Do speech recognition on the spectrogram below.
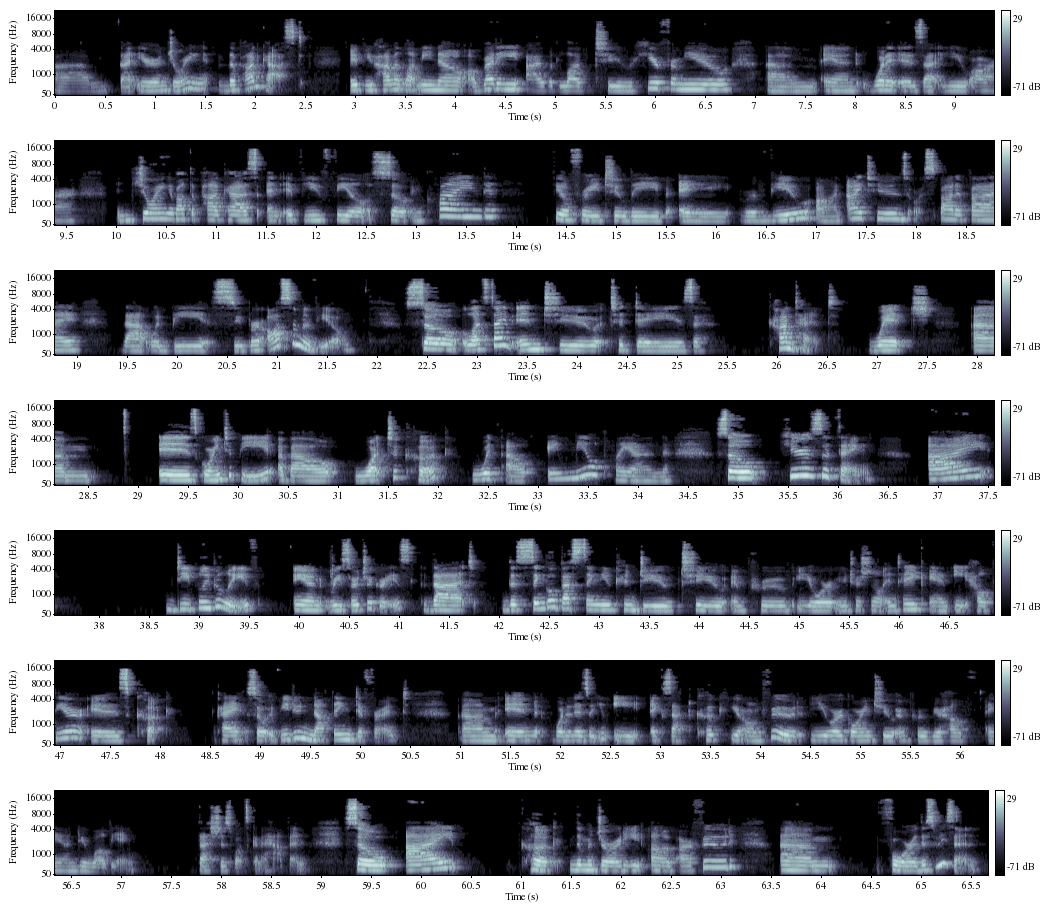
um, that you're enjoying the podcast. If you haven't let me know already, I would love to hear from you um, and what it is that you are enjoying about the podcast. And if you feel so inclined, feel free to leave a review on iTunes or Spotify. That would be super awesome of you. So let's dive into today's content, which um, is going to be about what to cook without a meal plan. So here's the thing I deeply believe, and research agrees, that the single best thing you can do to improve your nutritional intake and eat healthier is cook. Okay, so if you do nothing different um, in what it is that you eat except cook your own food, you are going to improve your health and your well being. That's just what's going to happen. So I cook the majority of our food um, for this reason.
